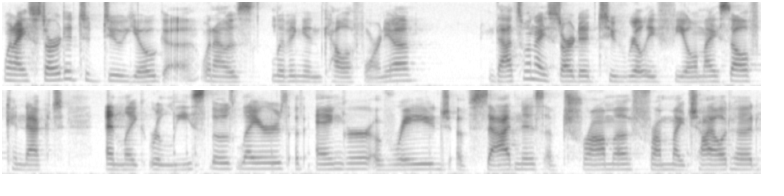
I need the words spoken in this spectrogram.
when I started to do yoga when I was living in California, that's when I started to really feel myself connect and like release those layers of anger, of rage, of sadness, of trauma from my childhood,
